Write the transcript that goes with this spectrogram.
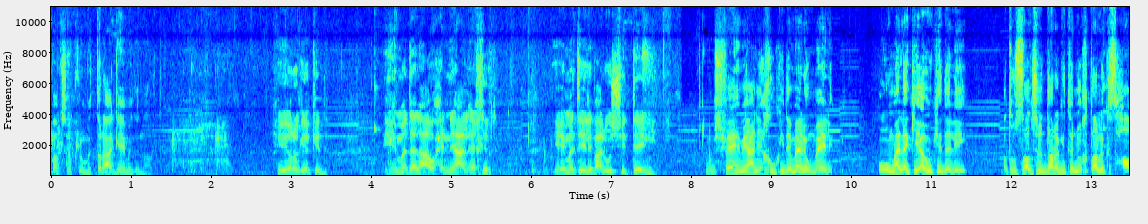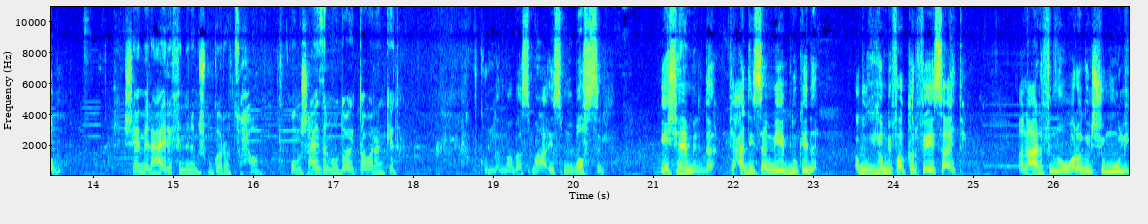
صاحبك شكله متطرع جامد النهارده. هي راجعه كده. يا إما دلع وحنية على الآخر يا إما تقلب على الوش التاني. أنا مش فاهم يعني أخوكي ده ماله ومالك؟ هو ملكي قوي كده ليه؟ ما توصلش لدرجة إنه يختار لك اصحابك شامل عارف اننا مش مجرد صحاب ومش عايزة الموضوع يتطور عن كده. كل ما بسمع اسمه بفصل. إيه شامل ده؟ في حد يسمي ابنه كده؟ أبوكي كان بيفكر في إيه ساعتها؟ أنا عارف إن هو راجل شمولي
